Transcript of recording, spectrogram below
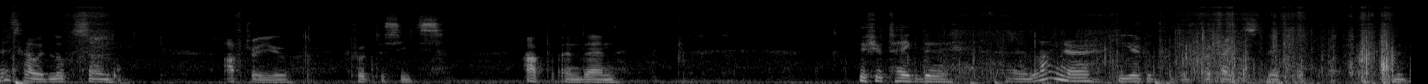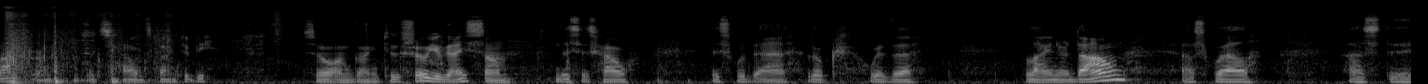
that's how it looks um, after you put the seats up and then if you take the uh, liner here to protect the, the bumper that's how it's going to be so I'm going to show you guys um, this is how this would uh, look with the liner down as well as the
